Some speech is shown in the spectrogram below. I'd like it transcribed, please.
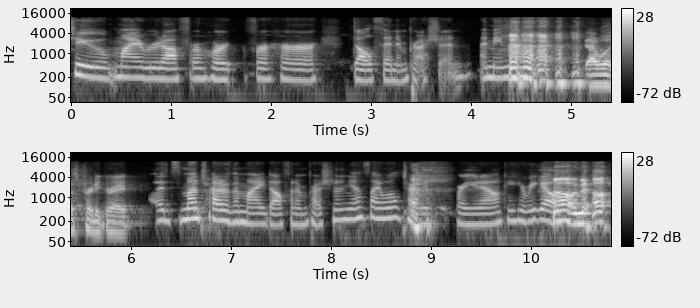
to Maya Rudolph for her for her dolphin impression? I mean, that, That was pretty great. it's much better than my dolphin impression. And yes, I will try to do it for you now. Okay, here we go. oh no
